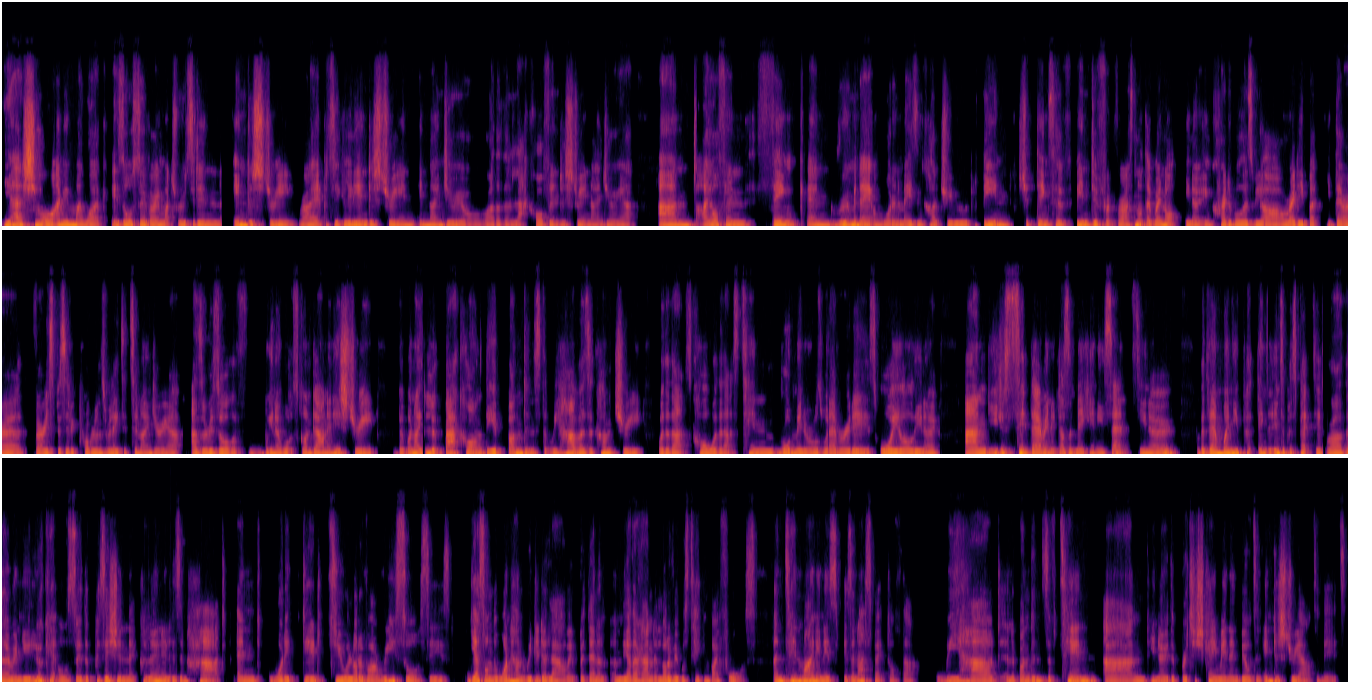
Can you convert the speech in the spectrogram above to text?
Yeah, sure. I mean, my work is also very much rooted in industry, right? Particularly industry in, in Nigeria, or rather the lack of industry in Nigeria. And I often think and ruminate on what an amazing country we would have been should things have been different for us. Not that we're not, you know, incredible as we are already, but there are very specific problems related to Nigeria as a result of, you know, what's gone down in history. But when I look back on the abundance that we have as a country, whether that's coal, whether that's tin, raw minerals, whatever it is, oil, you know, and you just sit there and it doesn't make any sense, you know? But then when you put things into perspective, rather, and you look at also the position that colonialism had and what it did to a lot of our resources, yes, on the one hand, we did allow it, but then on the other hand, a lot of it was taken by force. And tin mining is, is an aspect of that. We had an abundance of tin, and you know, the British came in and built an industry out of it.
